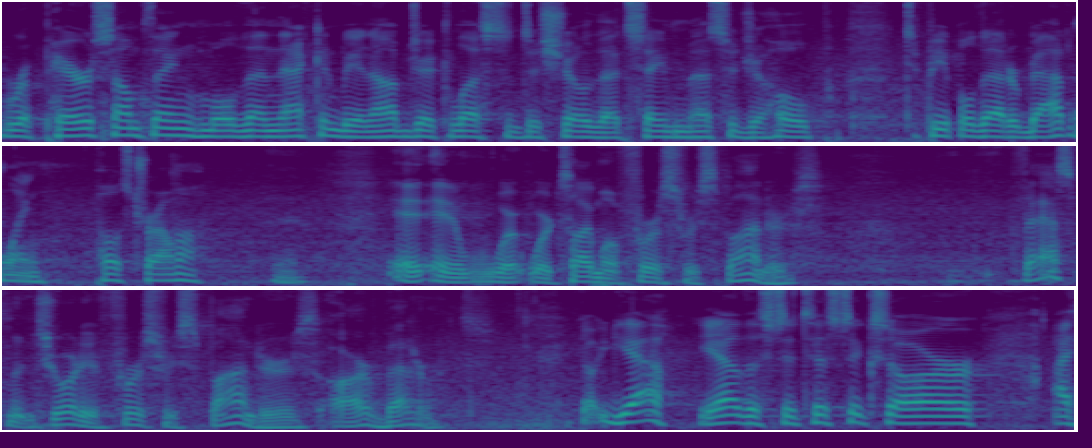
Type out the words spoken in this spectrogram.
repair something, well, then that can be an object lesson to show that same message of hope to people that are battling post trauma. Yeah. And, and we're, we're talking about first responders. Vast majority of first responders are veterans. Yeah, yeah. The statistics are. I,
